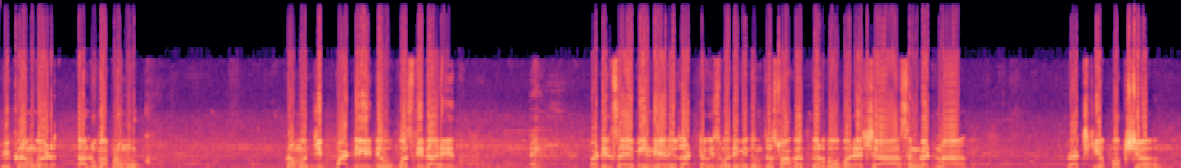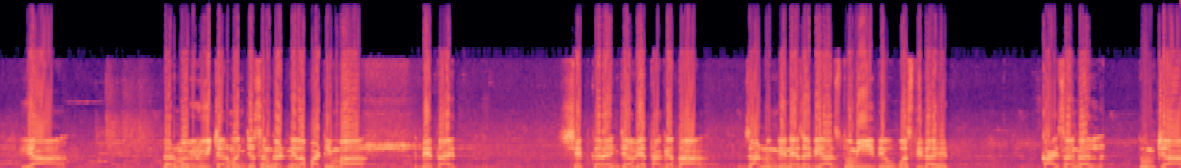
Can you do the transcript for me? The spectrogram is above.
विक्रमगड तालुका प्रमुख प्रमोदजी पाटील इथे उपस्थित आहेत. पाटील साहेब इंडिया न्यूज अठ्ठावीसमध्ये मी तुमचं स्वागत करतो. बऱ्याचशा संघटना राजकीय पक्ष या धर्मवीर विचार मंच संघटनेला पाठिंबा देत आहेत शेतकऱ्यांच्या व्यथाकथा जाणून घेण्यासाठी आज तुम्ही इथे उपस्थित आहेत. काय सांगाल तुमच्या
